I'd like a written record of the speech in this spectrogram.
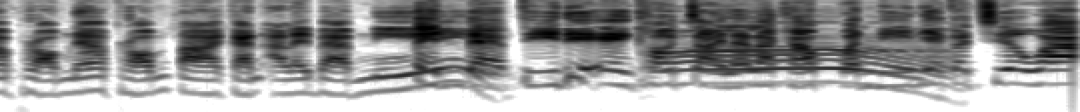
มาพร้อมหน้าพร้อมตากันอะไรแบบนี้ เป็นแบบนี้นี่เองเข้าใจแล้วล่ะครับอ๋อวันนี้เนี่ยก็เชื่อว่า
